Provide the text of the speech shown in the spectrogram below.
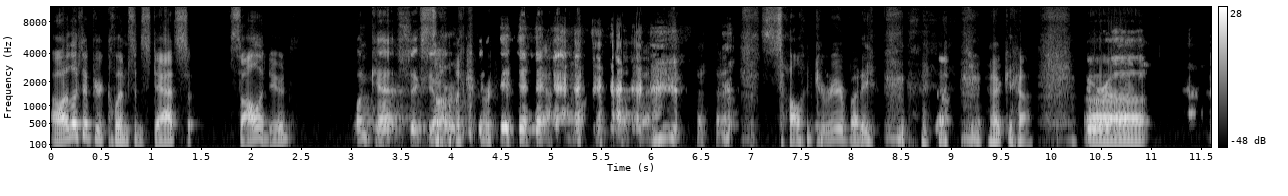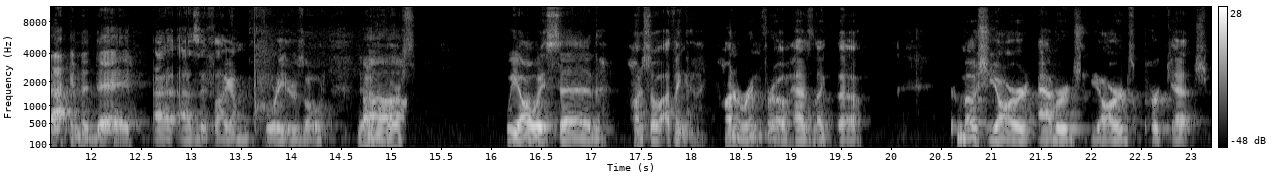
Oh, I looked up your Clemson stats. Solid, dude. One catch, six yards. Solid career. Solid career, buddy. Heck yeah. You're, Uh, uh, Back in the day, as if like I'm 40 years old, yeah, of uh, course. we always said So I think Hunter Renfrow has like the, the most yard average yards per catch,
